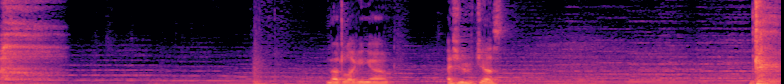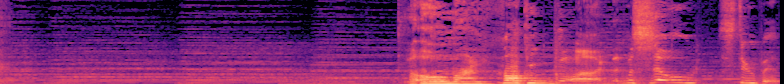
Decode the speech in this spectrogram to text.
not logging out. I should have just... oh my fucking god! That was so stupid.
